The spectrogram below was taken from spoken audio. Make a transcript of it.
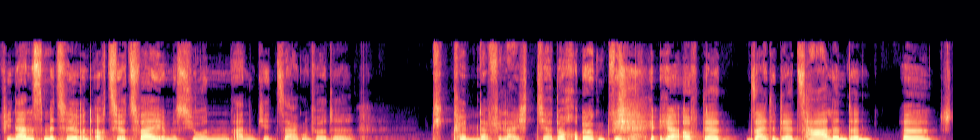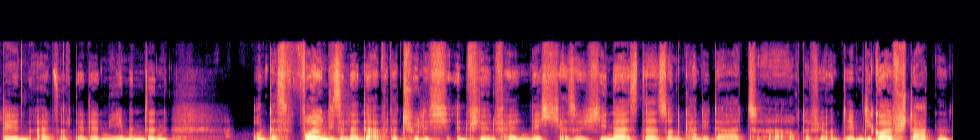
Finanzmittel und auch CO2-Emissionen angeht, sagen würde, die können da vielleicht ja doch irgendwie eher auf der Seite der Zahlenden äh, stehen als auf der der Nehmenden. Und das wollen diese Länder aber natürlich in vielen Fällen nicht. Also China ist da so ein Kandidat äh, auch dafür und eben die Golfstaaten.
